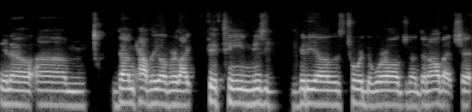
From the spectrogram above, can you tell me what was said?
You know, um, done probably over like 15 music videos, toured the world. You know, done all that shit.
